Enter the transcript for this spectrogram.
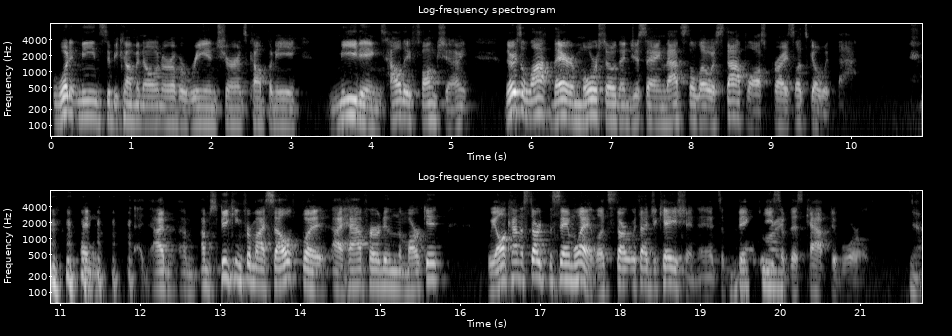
what it means to become an owner of a reinsurance company, meetings, how they function. I mean, there's a lot there more so than just saying that's the lowest stop loss price. Let's go with that. and I, I'm, I'm speaking for myself, but I have heard in the market, we all kind of start the same way. Let's start with education. And it's a big piece right. of this captive world. Yeah.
